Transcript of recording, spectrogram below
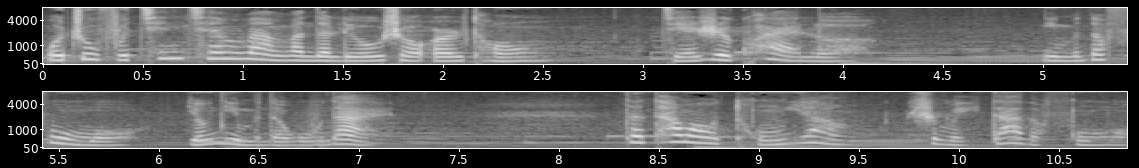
我祝福千千万万的留守儿童，节日快乐！你们的父母有你们的无奈，但他们同样是伟大的父母。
